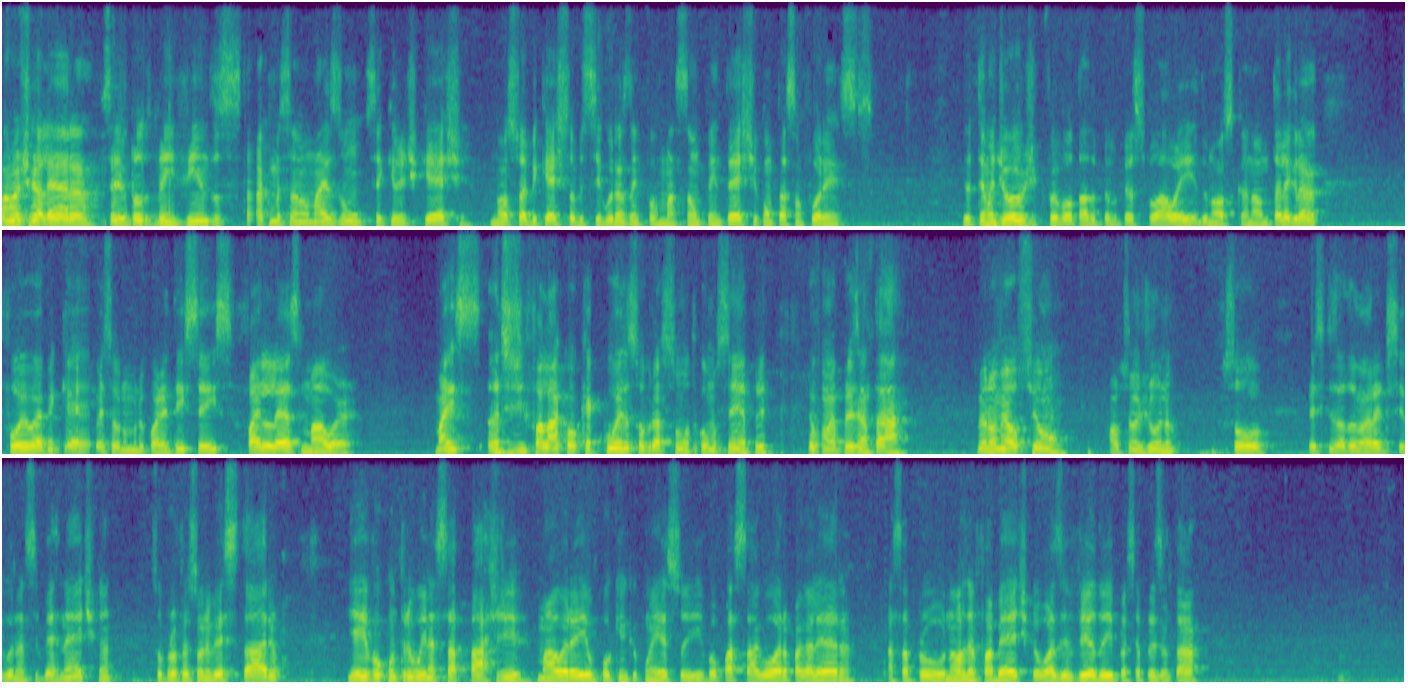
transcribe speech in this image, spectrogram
Boa noite, galera. Sejam todos bem-vindos. Está começando mais um Security Cast, nosso webcast sobre segurança da informação, pentest e computação forense. E o tema de hoje, que foi voltado pelo pessoal aí do nosso canal no Telegram, foi o webcast, vai ser o número 46, Fileless Malware. Mas antes de falar qualquer coisa sobre o assunto, como sempre, eu vou me apresentar. Meu nome é Alcion, Alcion Júnior, sou pesquisador na área de segurança cibernética, sou professor universitário, e aí vou contribuir nessa parte de malware aí, um pouquinho que eu conheço aí. Vou passar agora para a galera, passar pro, na ordem alfabética, o Azevedo aí para se apresentar.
